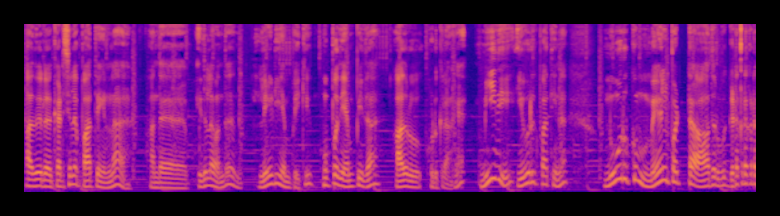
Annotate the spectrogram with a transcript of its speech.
அதில் கடைசியில் பார்த்தீங்கன்னா அந்த இதில் வந்து லேடி எம்பிக்கு முப்பது எம்பி தான் ஆதரவு கொடுக்குறாங்க. மீதி இவருக்கு பார்த்தீங்கன்னா நூறுக்கும் மேல்பட்ட ஆதரவு கிடக்கட கிட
